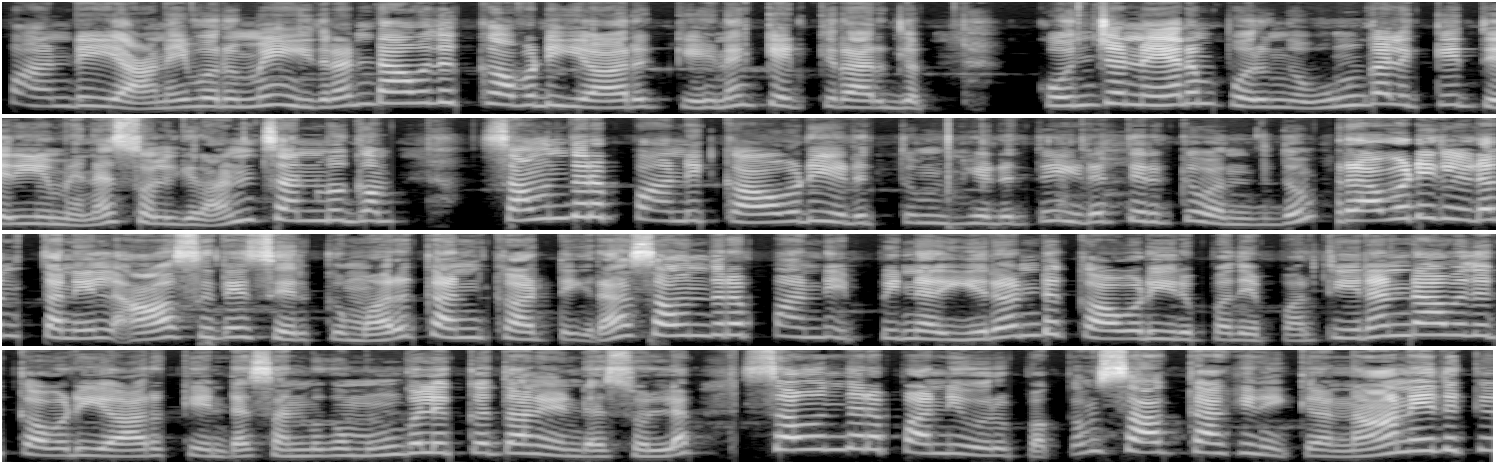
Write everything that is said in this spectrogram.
பாண்டிய அனைவருமே இரண்டாவது காவடி யாருக்கு? என கேட்கிறார்கள். கொஞ்ச நேரம் பொறுங்க உங்களுக்கே தெரியும் என சொல்கிறான் சண்முகம். சவுந்தரபாண்டி காவடி எடுத்தும் எடுத்து இடத்திற்கு வந்ததும் ரவடிகளிடம் தன்னில் ஆசிரியை சேர்க்குமாறு கண் காட்டுகிறார் சவுந்தரபாண்டி பின்னர் இரண்டு காவடி இருப்பதை பார்த்து இரண்டாவது காவடி யாருக்கு என்ற சண்முகம் உங்களுக்கு தான் என்ற சொல்ல சவுந்தரபாண்டி ஒரு பக்கம் சாக்காகி நிற்கிறான். நான் எதுக்கு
